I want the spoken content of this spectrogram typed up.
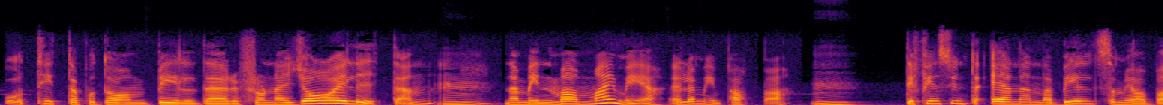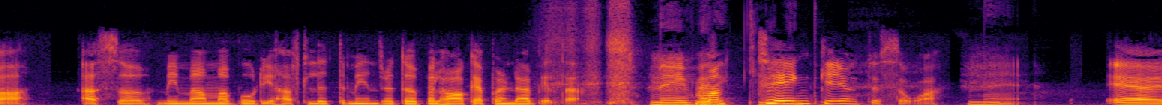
och titta på de bilder från när jag är liten, Mm. när min mamma är med eller min pappa. Mm. Det finns ju inte en enda bild som jag bara Alltså min mamma borde ju haft lite mindre dubbelhaka på den där bilden. Nej, Man tänker ju inte så. Nej. Eh,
